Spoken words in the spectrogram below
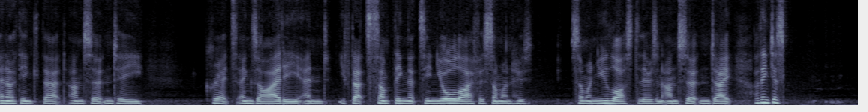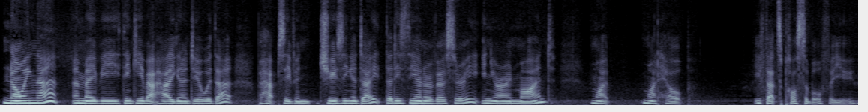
And I think that uncertainty creates anxiety. And if that's something that's in your life as someone who's someone you lost, there's an uncertain date. I think just knowing that and maybe thinking about how you're going to deal with that, perhaps even choosing a date that is the anniversary in your own mind might might help if that's possible for you.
